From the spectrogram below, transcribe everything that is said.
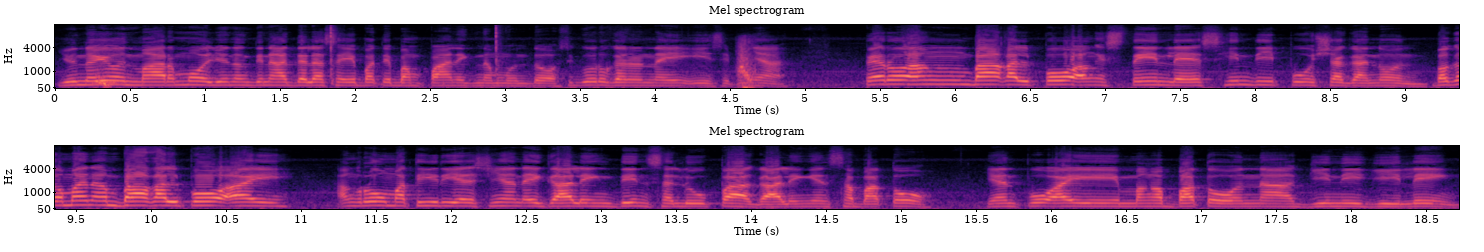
Yun na yun, marmol, yun ang dinadala sa iba't ibang panig ng mundo. Siguro ganun naiisip niya. Pero ang bakal po, ang stainless, hindi po siya ganun. Bagaman ang bakal po ay, ang raw materials niyan ay galing din sa lupa, galing yan sa bato. Yan po ay mga bato na ginigiling.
